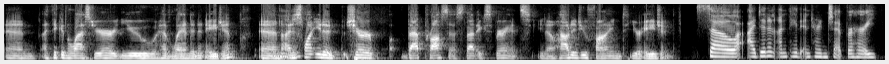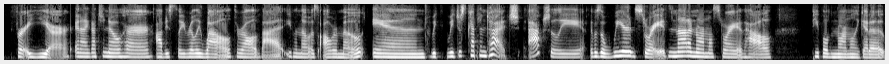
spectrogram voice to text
And I think in the last year you have landed an agent, and I Mhm. just want you to share that process, that experience. You know, how did you find your agent? So I did an unpaid internship for her for a year and I got to know her obviously really well through all of that, even though it was all remote. And we, we just kept in touch. Actually, it was a weird story. It's not a normal story of how people normally get a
